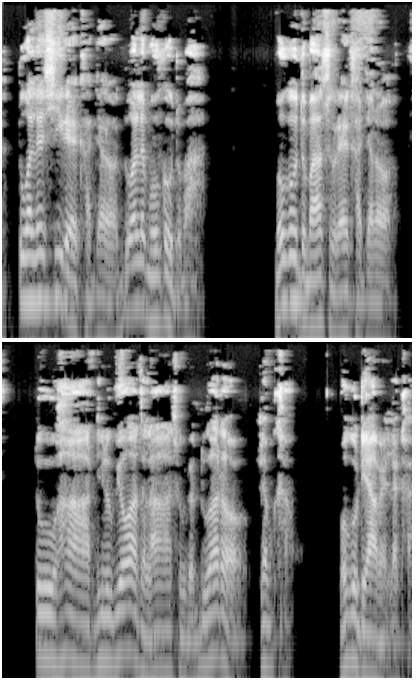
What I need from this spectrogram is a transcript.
။ तू ကလည်းရှိတဲ့အခါကျတော့ तू ကလည်းမိုးကုတ်တပါ။မိုးကုတ်တပါဆိုတဲ့အခါကျတော့ तू ဟာဒီလိုပြောရသလားဆိုတော့ तू ကတော့လက်ခံမိုးကုတ်တရားပဲလက်ခံ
